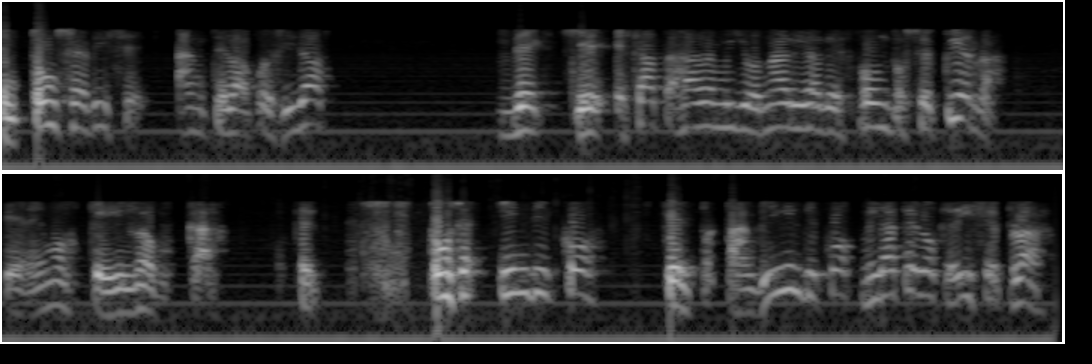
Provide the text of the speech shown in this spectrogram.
entonces dice, ante la posibilidad de que esa tajada millonaria de fondos se pierda, tenemos que irlo a buscar. Entonces indicó que también indicó, mírate lo que dice Pla.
